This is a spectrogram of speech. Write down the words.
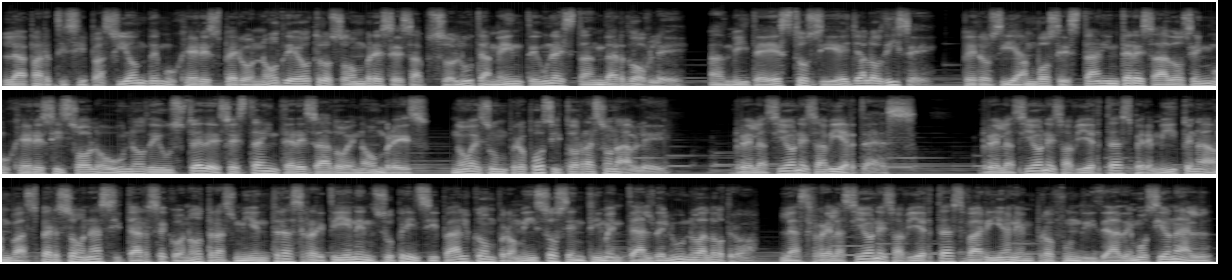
la participación de mujeres pero no de otros hombres es absolutamente un estándar doble. Admite esto si ella lo dice. Pero si ambos están interesados en mujeres y solo uno de ustedes está interesado en hombres, no es un propósito razonable. Relaciones abiertas. Relaciones abiertas permiten a ambas personas citarse con otras mientras retienen su principal compromiso sentimental del uno al otro. Las relaciones abiertas varían en profundidad emocional,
